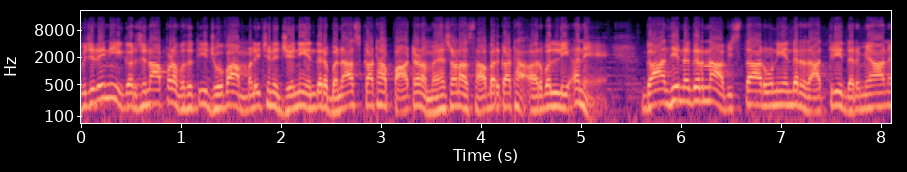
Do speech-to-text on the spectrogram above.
વીજળીની ગર્જના પણ વધતી જોવા મળી છે અને જેની અંદર બનાસકાંઠા, પાટણ, મહેસાણા, સાબરકાંઠા, અરવલ્લી અને ગાંધીનગરના વિસ્તારોની અંદર રાત્રિ દરમિયાન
